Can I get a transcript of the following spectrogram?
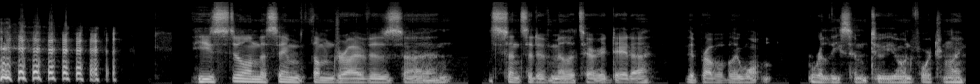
He's still on the same thumb drive as uh, sensitive military data. They probably won't release him to you, unfortunately.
